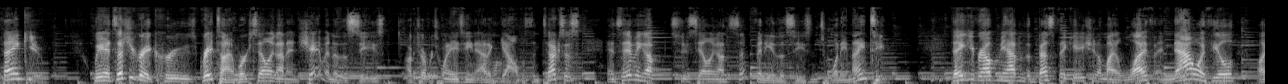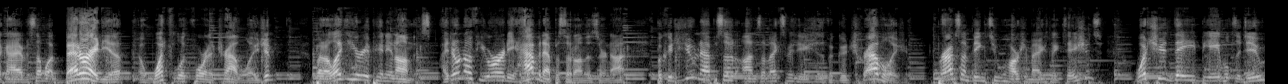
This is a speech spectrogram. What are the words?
Thank you. We had such a great cruise, great time. We're sailing on Enchantment of the Seas, October 2018, out of Galveston, Texas, and saving up to sailing on Symphony of the Seas in 2019. Thank you for helping me having the best vacation of my life, and now I feel like I have a somewhat better idea of what to look for in a travel agent. But I'd like to hear your opinion on this. I don't know if you already have an episode on this or not, but could you do an episode on some expectations of a good travel agent? Perhaps I'm being too harsh on my expectations. What should they be able to do?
